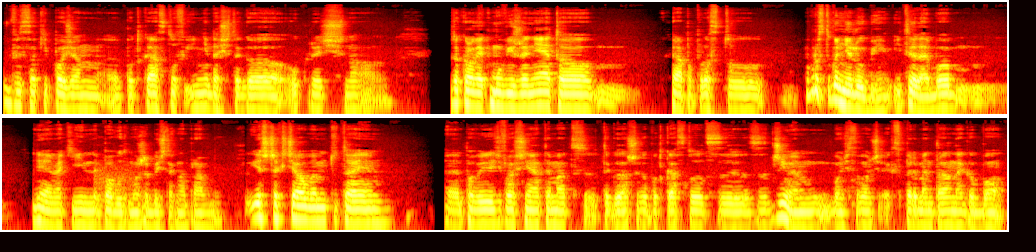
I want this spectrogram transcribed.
wysoki poziom podcastów i nie da się tego ukryć. No, ktokolwiek mówi, że nie, to chyba po prostu po prostu go nie lubi i tyle, bo nie wiem, jaki inny powód może być tak naprawdę. Jeszcze chciałbym tutaj E, powiedzieć właśnie na temat tego naszego podcastu z, z Jimem, bądź co bądź eksperymentalnego, bo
